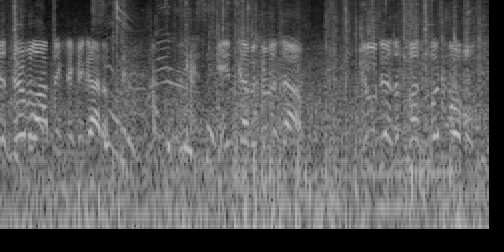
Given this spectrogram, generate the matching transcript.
to thermal optics if you got them. Incoming from the south. Two dozen plus foot mobile.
